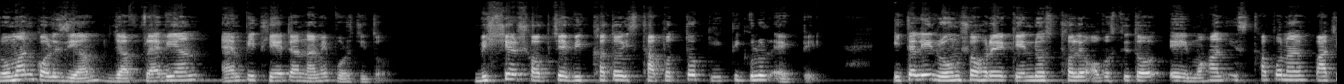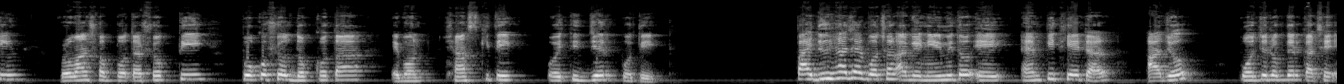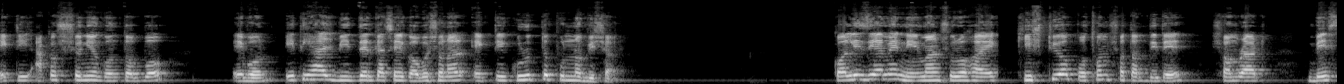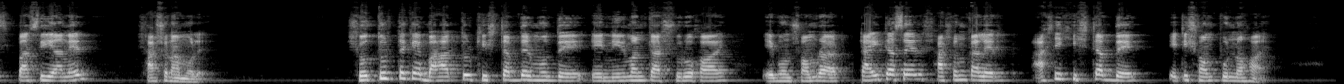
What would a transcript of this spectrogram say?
Roman কলিজিয়াম, যা Flavian amphitheatre নামে পরিচিত। বিশ্বের সবচেয়ে বিখ্যাত স্থাপত্য কীর্তিগুলোর একটি। ইতালির রোম শহরের কেন্দ্রস্থলে অবস্থিত এই মহান স্থাপনার প্রাচীন রোমান সভ্যতার শক্তি, প্রকৌশল দক্ষতা এবং সাংস্কৃতিক ঐতিহ্যের প্রতীক। প্রায় দুই হাজার বছর আগে নির্মিত এই অ্যাম্পি থিয়েটার আজও পর্যটকদের কাছে একটি আকর্ষণীয় গন্তব্য এবং ইতিহাসবিদদের কাছে গবেষণার একটি গুরুত্বপূর্ণ বিষয়। কলিজিয়ামের নির্মাণ শুরু হয় খ্রিস্টীয় প্রথম শতাব্দীতে সম্রাট বেসপাসিয়ানের শাসনামলে। সত্তর থেকে বাহাত্তর খ্রিস্টাব্দের মধ্যে এই নির্মাণ কাজ শুরু হয় এবং সম্রাট টাইটাসের শাসনকালের আশি খ্রিস্টাব্দে এটি সম্পূর্ণ হয়।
